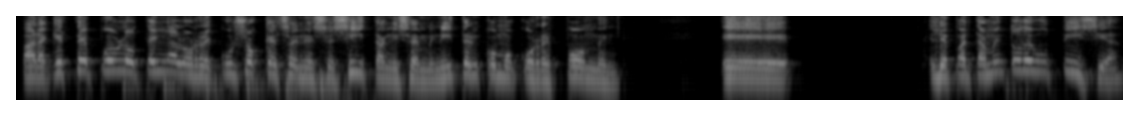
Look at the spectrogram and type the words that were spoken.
para que este pueblo tenga los recursos que se necesitan y se administren como corresponden. Eh, el Departamento de Justicia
